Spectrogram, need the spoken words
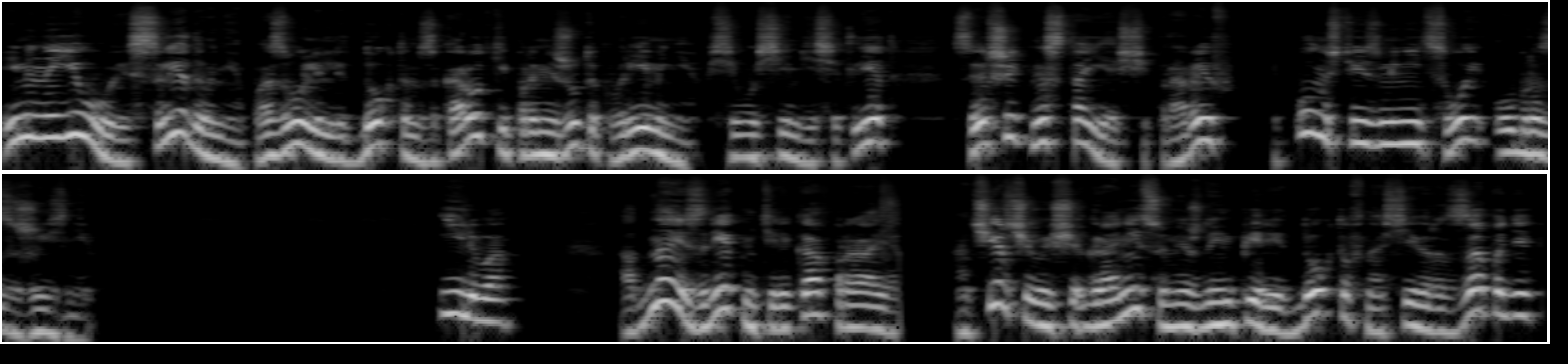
Именно его исследования позволили доктам за короткий промежуток времени, всего 70 лет, совершить настоящий прорыв и полностью изменить свой образ жизни. Ильва. одна из рек материка Прая, очерчивающая границу между империей доктов на северо-западе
